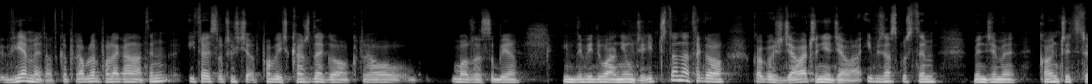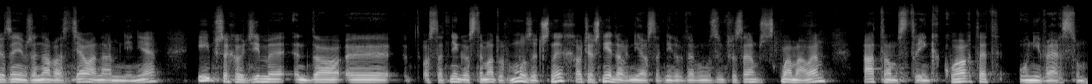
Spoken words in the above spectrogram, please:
wiemy to, tylko problem polega na tym i to jest oczywiście odpowiedź każdego, którą może sobie indywidualnie udzielić, czy to na tego kogoś działa, czy nie działa. I w związku z tym będziemy kończyć stwierdzeniem, że na was działa, na mnie nie. I przechodzimy do y, ostatniego z tematów muzycznych, chociaż nie do nie ostatniego tematu muzycznego, skłamałem. Atom String Quartet Uniwersum.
